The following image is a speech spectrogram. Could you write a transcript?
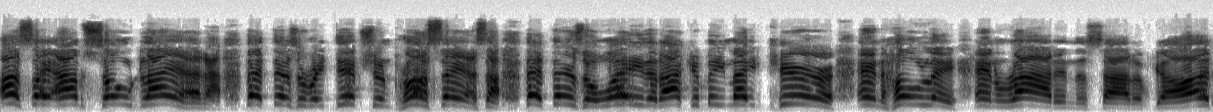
I say, I'm so glad that there's a redemption process, that there's a way that I could be made pure and holy and right in the sight of God.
